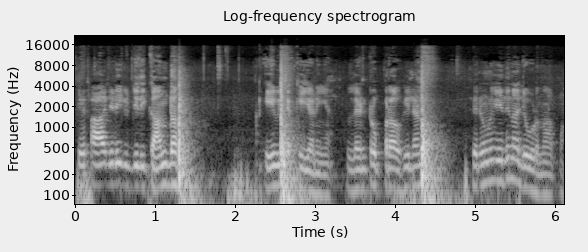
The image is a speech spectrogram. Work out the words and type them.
ਫਿਰ ਆ ਜਿਹੜੀ ਜਿਹੜੀ ਕੰਧ ਆ ਇਹ ਵੀ ਚੱਕੀ ਜਾਣੀ ਆ। ਲੈਂਟਰ ਉੱਪਰ ਆ ਉਹੀ ਲੈਣਾ। ਫਿਰ ਉਹਨੂੰ ਇਹਦੇ ਨਾਲ ਜੋੜਨਾ ਆਪਾਂ।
